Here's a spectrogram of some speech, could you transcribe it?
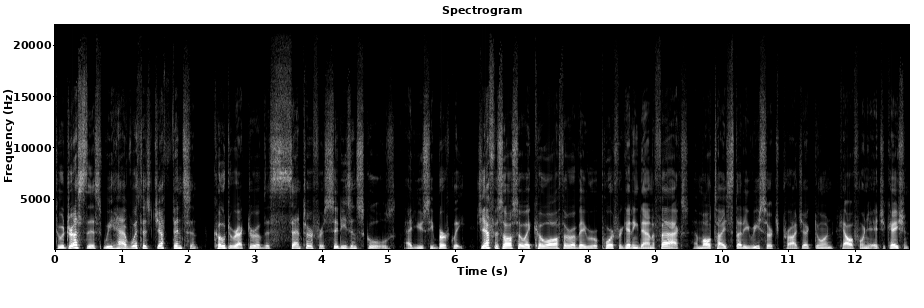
To address this, we have with us Jeff Vincent, co director of the Center for Cities and Schools at UC Berkeley. Jeff is also a co author of a report for Getting Down to Facts, a multi study research project on California education.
